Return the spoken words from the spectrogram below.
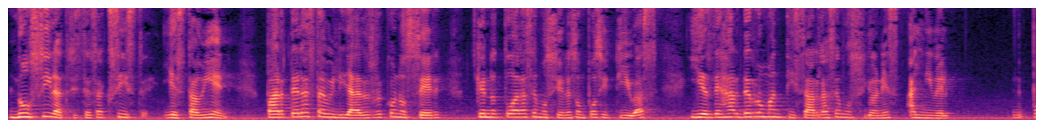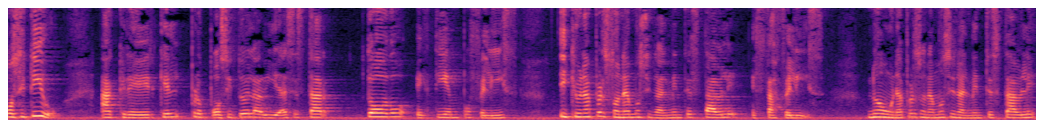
No, sí, la tristeza existe y está bien. Parte de la estabilidad es reconocer que no todas las emociones son positivas y es dejar de romantizar las emociones al nivel positivo, a creer que el propósito de la vida es estar todo el tiempo feliz y que una persona emocionalmente estable está feliz. No, una persona emocionalmente estable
